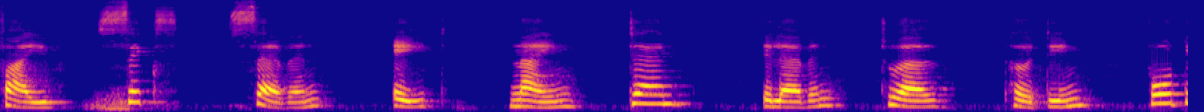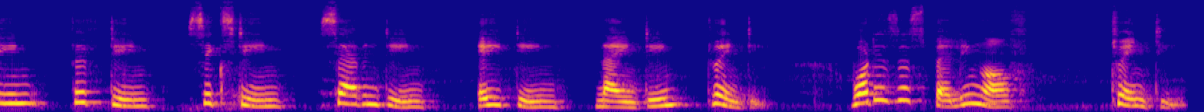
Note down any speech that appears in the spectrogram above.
5, 6, 7, 8, 9, 10, 11, 12, 13, 14, 15, 16, 17, 18, 19, 20. What is the spelling of 20?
